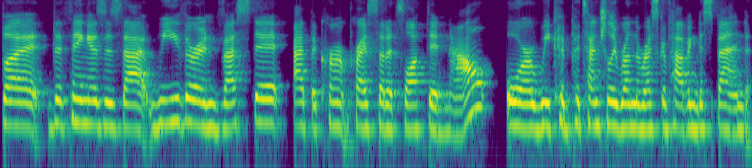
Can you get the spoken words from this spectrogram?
But the thing is, is that we either invest it at the current price that it's locked in now, or we could potentially run the risk of having to spend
